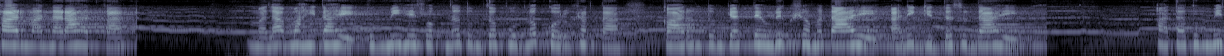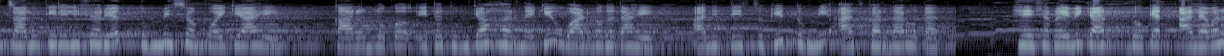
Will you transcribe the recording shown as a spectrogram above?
हार मानणार आहात का? मला माहीत आहे तुम्ही हे स्वप्न तुमचं पूर्ण करू शकता कारण तुमच्यात तेवढी क्षमता आहे आणि गिद्धसुद्धा आहे. आता तुम्ही चालू केलेली शर्यत तुम्ही संपवायची आहे कारण लोक इथं तुमच्या हरण्याची वाट बघत आहे आणि ती चुकी तुम्ही आज करणार होतात. हे सगळे विचार डोक्यात आल्यावर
